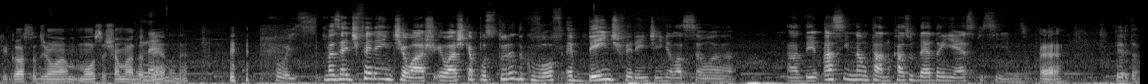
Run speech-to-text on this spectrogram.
que gosta de uma moça chamada né? Dena, né? pois. Mas é diferente, eu acho. Eu acho que a postura do Kvolf é bem diferente em relação a, a de... Ah, sim, não, tá. No caso Dedan e Esp, sim, é mesmo. É. Perdão,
